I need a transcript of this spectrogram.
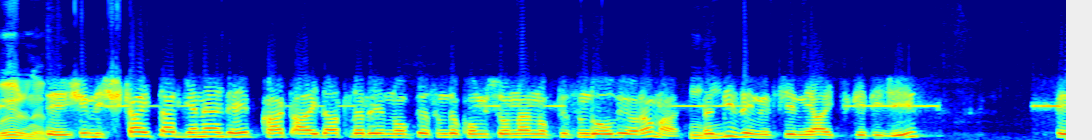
Buyurun efendim. E, şimdi şikayetler genelde hep kart aidatları noktasında, komisyonlar noktasında oluyor ama Hı hı. biz en nihayet nihayet tüketiciyiz. E,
